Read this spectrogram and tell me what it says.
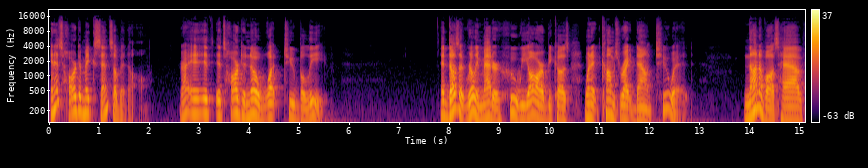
And it's hard to make sense of it all. Right? It, it's hard to know what to believe. It doesn't really matter who we are because when it comes right down to it, none of us have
